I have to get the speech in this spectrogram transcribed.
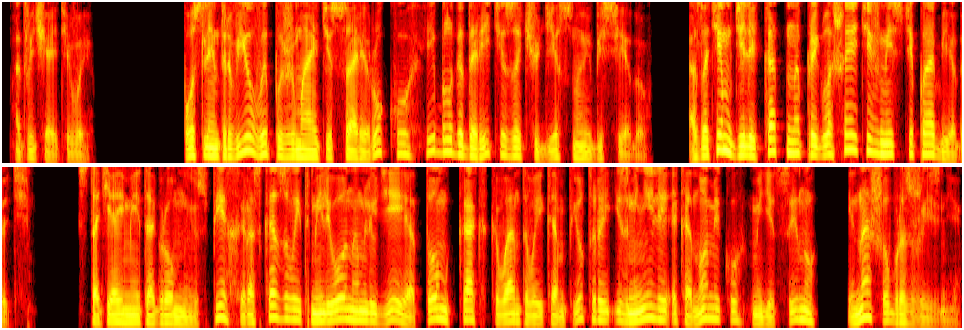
— отвечаете вы. После интервью вы пожимаете Саре руку и благодарите за чудесную беседу. А затем деликатно приглашаете вместе пообедать. Статья имеет огромный успех и рассказывает миллионам людей о том, как квантовые компьютеры изменили экономику, медицину и наш образ жизни.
